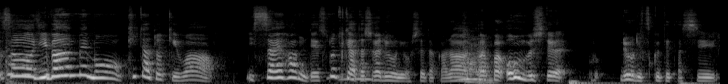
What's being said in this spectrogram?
う。そう2番目も来た時は1歳半でその時私が料理をしてたから、うん、やっぱりおんぶして料理作ってたし。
